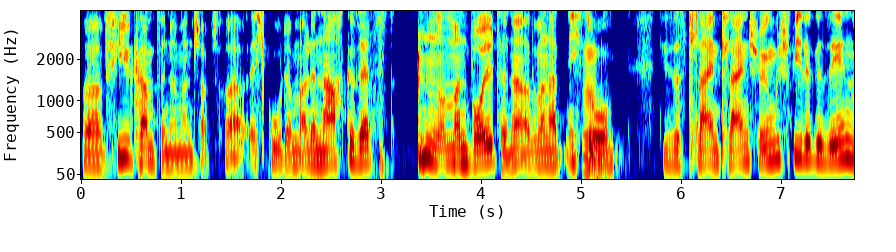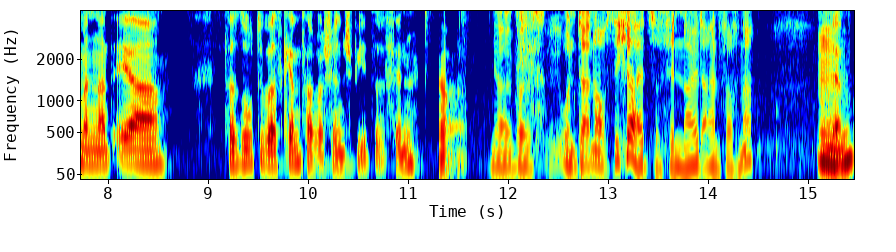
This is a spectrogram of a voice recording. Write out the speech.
war viel Kampf in der Mannschaft. War echt gut. Haben alle nachgesetzt und man wollte. Ne? Also man hat nicht hm. so dieses klein-klein Schöngespiele gesehen. Man hat eher versucht, über das Kämpferische ins Spiel zu finden. Ja. Ja, übers, und dann auch Sicherheit zu finden, halt einfach, ne? Mhm.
